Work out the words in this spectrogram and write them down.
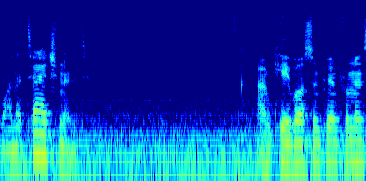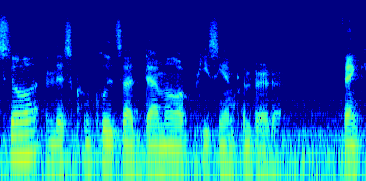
one attachment. I'm Kay Bosompem from Enstoa, and this concludes our demo of PCM Converter. Thank you.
